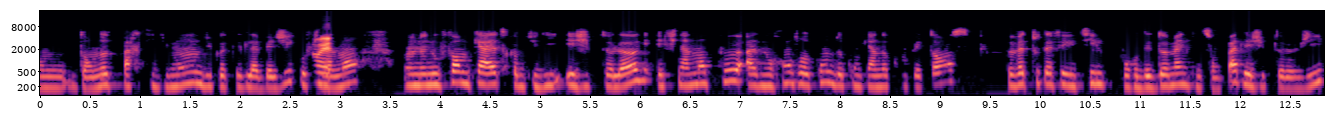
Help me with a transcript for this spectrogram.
dans, notre partie du monde, du côté de la Belgique, où finalement, on ne nous forme qu'à être, comme tu dis, égyptologue, et finalement peu à nous rendre compte de combien nos compétences peuvent être tout à fait utiles pour des domaines qui ne sont pas de l'égyptologie,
